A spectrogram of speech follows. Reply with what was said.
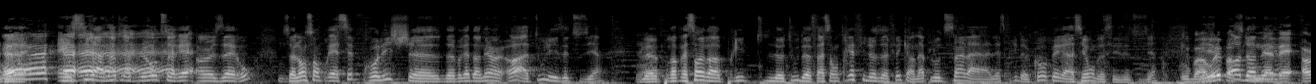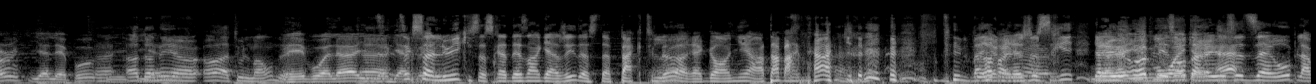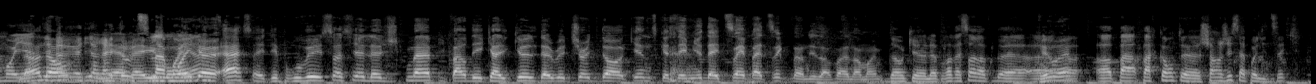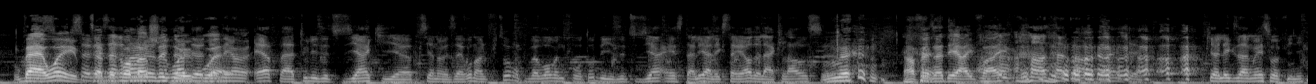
Euh, ainsi, la note la plus haute serait un 0. Selon son principe, Froelich euh, devrait donner un A à tous les étudiants. Le professeur a pris le tout de façon très philosophique en applaudissant la- l'esprit de coopération de ses étudiants. Ben Et oui, a parce qu'il y en avait un qui allait pas. Puis a donné allait. un A à tout le monde. Et voilà, il Euh, l'a tu sais que celui qui se serait désengagé de ce pacte-là aurait gagné en tabarnak. Puis le Ben, il y prof aurait aurait eu juste un- ri. Il il y aurait eu aurait A, eu puis les autres auraient eu qu'un A. juste zéro, puis la moyenne, Non, il non, aurait, il aurait été au-dessus de eu la moins moyenne. qu'un A, ça a été prouvé sociologiquement puis par des calculs de Richard Dawkins que c'est mieux d'être sympathique dans des affaires de même. Donc, euh, le professeur a, euh, a- Eh ouais. a- a par, par contre euh, changé sa politique. Ben se ça peut pas marcher le droit deux de fois. donner un F à tous les étudiants qui euh, obtiennent un 0 dans le futur. On pouvait voir une photo des étudiants installés à l'extérieur de la classe euh, en faisant des high five. en attendant que, que l'examen soit fini.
